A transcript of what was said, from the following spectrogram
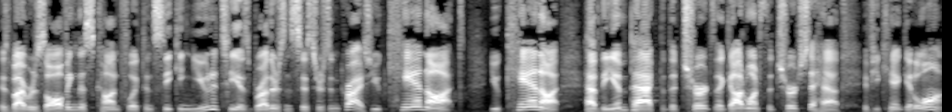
is by resolving this conflict and seeking unity as brothers and sisters in Christ. You cannot, you cannot have the impact that the church, that God wants the church to have if you can't get along.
